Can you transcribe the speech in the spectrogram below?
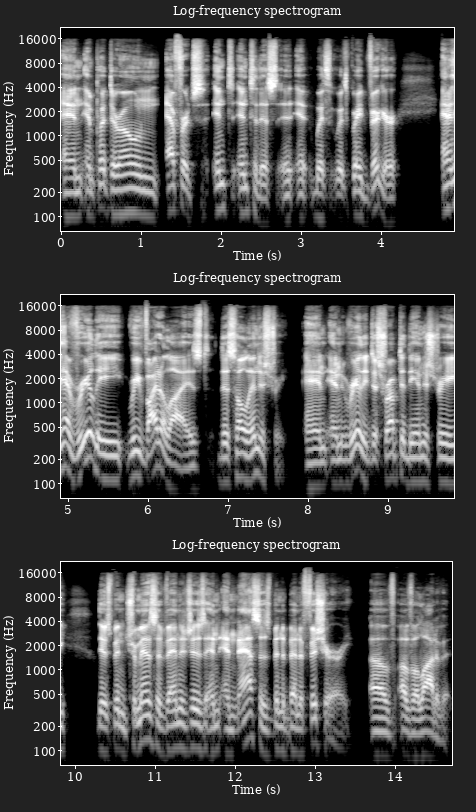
and and put their own efforts into into this with with great vigor, and have really revitalized this whole industry and and really disrupted the industry. There's been tremendous advantages, and and NASA has been a beneficiary of of a lot of it.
